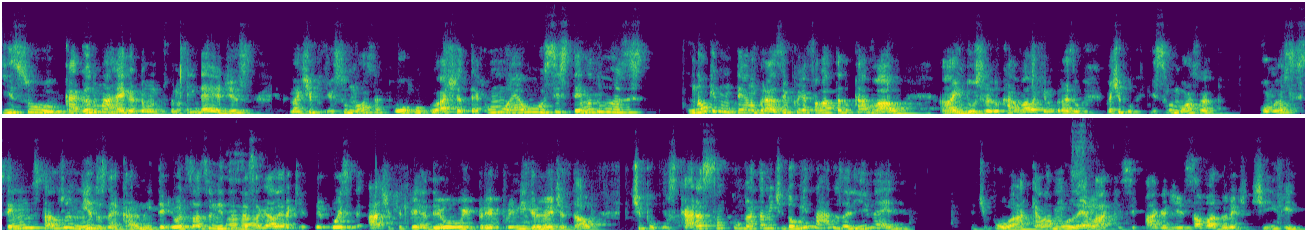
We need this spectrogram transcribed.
isso cagando uma regra, que eu não, eu não tenho ideia disso, mas, tipo, isso mostra pouco, eu acho até como é o sistema dos. Não que não tenha no Brasil, porque eu ia falar até do cavalo, a indústria do cavalo aqui no Brasil. Mas, tipo, isso mostra como é o sistema nos Estados Unidos, né, cara? No interior dos Estados Unidos. Aham. Essa galera que depois acha que perdeu o emprego pro imigrante e tal. Tipo, os caras são completamente dominados ali, velho. Tipo, aquela mulher Sim. lá que se paga de salvadora de tigre,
